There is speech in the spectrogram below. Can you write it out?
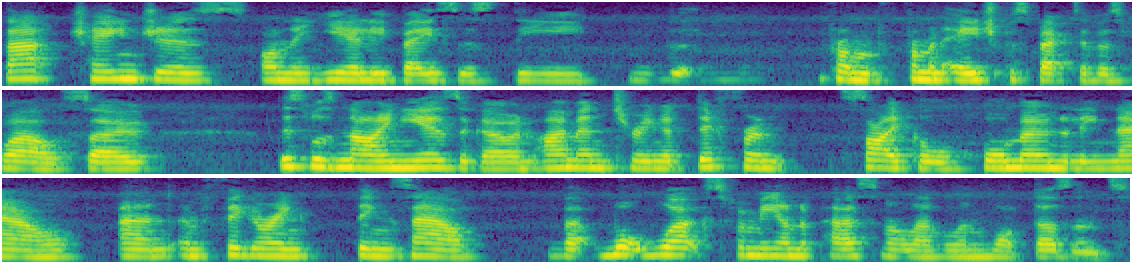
that changes on a yearly basis. The, the from from an age perspective as well. So, this was nine years ago, and I'm entering a different cycle hormonally now, and I'm figuring things out that what works for me on a personal level and what doesn't.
